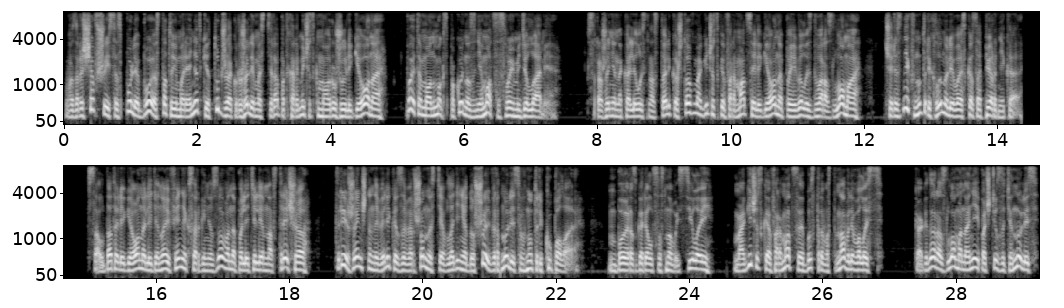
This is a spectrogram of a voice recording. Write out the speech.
Возвращавшиеся с поля боя статуи марионетки тут же окружали мастера под хромическому оружию Легиона, поэтому он мог спокойно заниматься своими делами. Сражение накалилось настолько, что в магической формации Легиона появилось два разлома, через них внутрь хлынули войска соперника. Солдаты Легиона Ледяной Феникс организованно полетели им навстречу, три женщины на великой завершенности владения душой вернулись внутрь купола. Бой разгорелся с новой силой, магическая формация быстро восстанавливалась. Когда разломы на ней почти затянулись,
